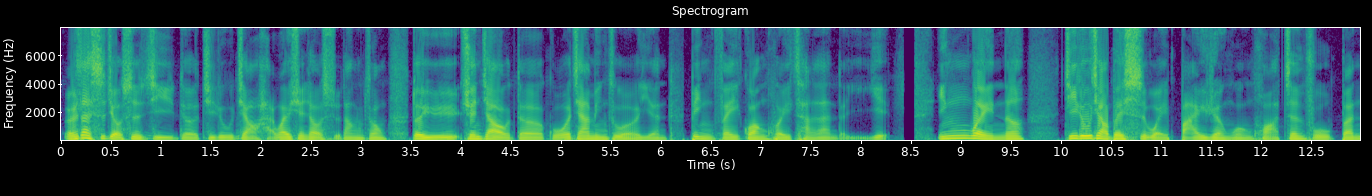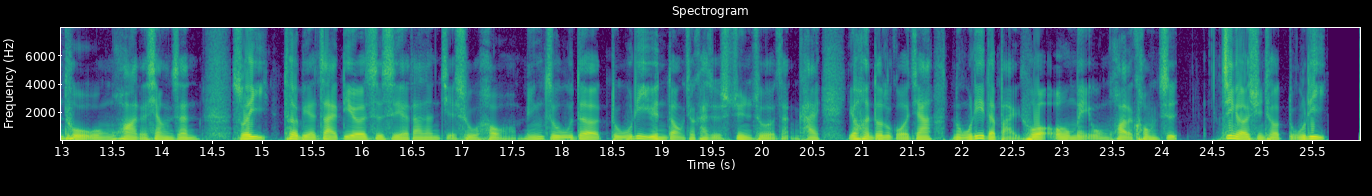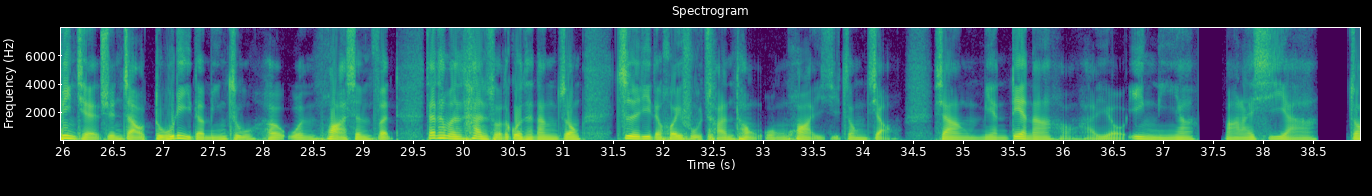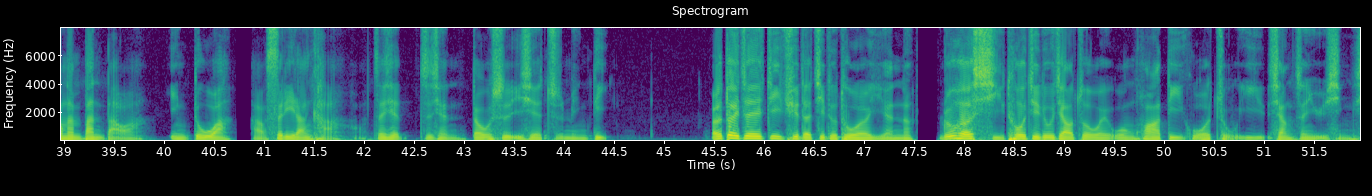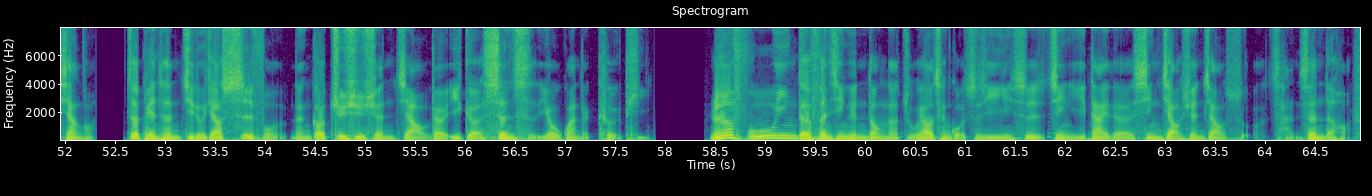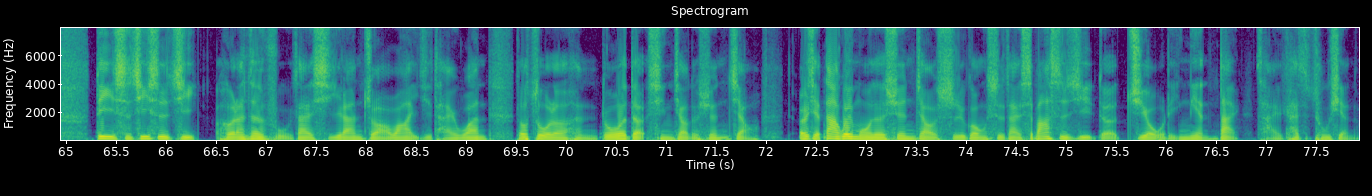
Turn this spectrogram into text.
而在十九世纪的基督教海外宣教史当中，对于宣教的国家民族而言，并非光辉灿烂的一页，因为呢，基督教被视为白人文化征服本土文化的象征，所以特别在第二次世界大战结束后，民族的独立运动就开始迅速的展开，有很多的国家努力的摆脱欧美文化的控制，进而寻求独立。并且寻找独立的民族和文化身份，在他们探索的过程当中，致力的恢复传统文化以及宗教，像缅甸啊，还有印尼啊、马来西亚、中南半岛啊、印度啊，还有斯里兰卡，这些之前都是一些殖民地。而对这些地区的基督徒而言呢，如何洗脱基督教作为文化帝国主义象征与形象哦？这变成基督教是否能够继续宣教的一个生死攸关的课题。然而，福音的奋兴运动呢，主要成果之一是近一代的新教宣教所产生的。哈，第十七世纪，荷兰政府在西兰、爪哇以及台湾都做了很多的新教的宣教，而且大规模的宣教事工是在十八世纪的九零年代才开始出现的。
